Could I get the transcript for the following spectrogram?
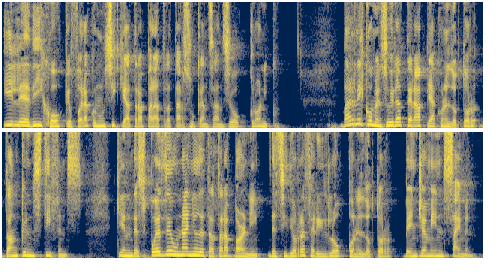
y le dijo que fuera con un psiquiatra para tratar su cansancio crónico. Barney comenzó a ir a terapia con el doctor Duncan Stephens, quien después de un año de tratar a Barney decidió referirlo con el doctor Benjamin Simon.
